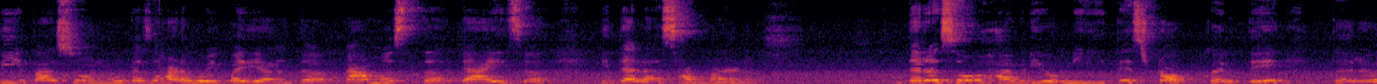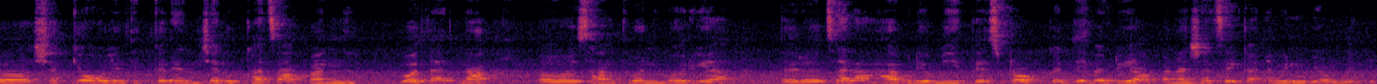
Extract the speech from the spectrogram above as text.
बीपासून मोठं झाड होईपर्यंत काम असतं त्या आईचं की त्याला सांभाळणं. तर सो हा व्हिडिओ मी इथे स्टॉप करते. तर शक्य होईल तितकं त्यांच्या दुःखाचं आपण बोलतात ना सांत्वन करूया. तर चला हा व्हिडिओ मी इथे स्टॉप करते. भेटूया आपण अशाच एका नवीन व्हिडिओमध्ये.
